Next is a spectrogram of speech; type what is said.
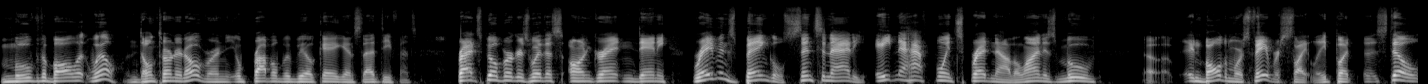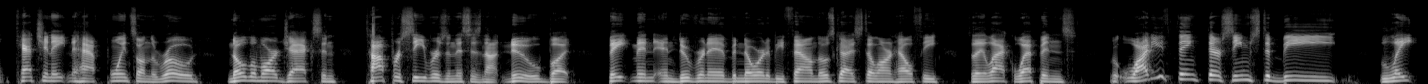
move the ball at will and don't turn it over, and you'll probably be okay against that defense. Brad Spielberger's with us on Grant and Danny. Ravens Bengals, Cincinnati, eight and a half point spread now. The line has moved uh, in Baltimore's favor slightly, but uh, still catching eight and a half points on the road. No Lamar Jackson, top receivers, and this is not new, but Bateman and Duvernay have been nowhere to be found. Those guys still aren't healthy, so they lack weapons. Why do you think there seems to be late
